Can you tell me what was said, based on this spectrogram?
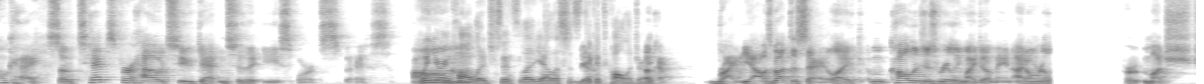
okay, so tips for how to get into the esports space When you're in Um, college, since yeah, let's just stick yeah. it to college, right? Okay. Right. Yeah, I was about to say, like, college is really my domain. I don't really per- much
